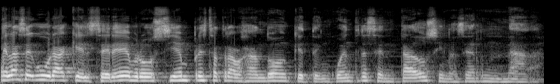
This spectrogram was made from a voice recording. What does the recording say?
él asegura que el cerebro siempre está trabajando aunque te encuentres sentado sin hacer nada.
